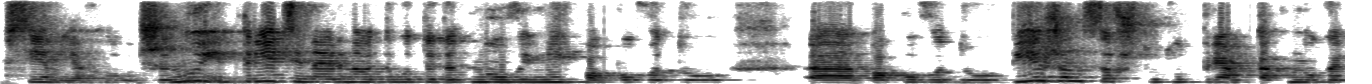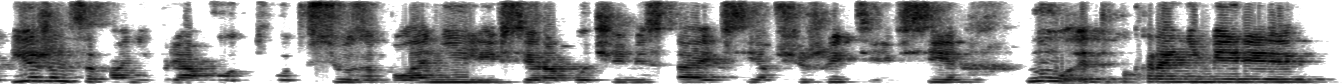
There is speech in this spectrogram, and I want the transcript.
в семьях лучше. Ну и третий, наверное, это вот этот новый миф по поводу, э, по поводу беженцев, что тут прям так много беженцев, они прям вот, вот все заполонили, и все рабочие места, и все общежития, и все... Ну, это, по крайней мере,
